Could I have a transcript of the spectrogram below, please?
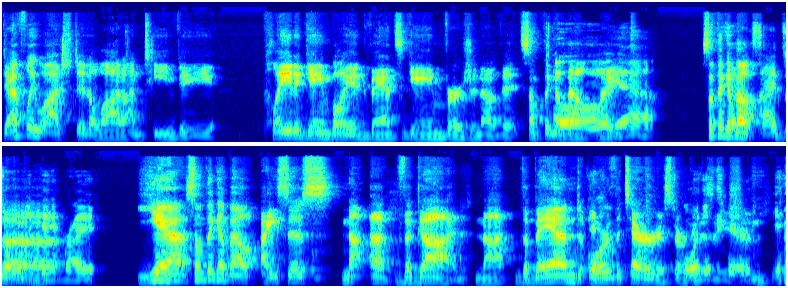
Definitely watched it a lot on TV. Played a Game Boy Advance game version of it. Something about oh, like yeah, something Like about side-scrolling the game, right? yeah, something about ISIS, not uh, the god, not the band or the terrorist Or the organization. terror-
